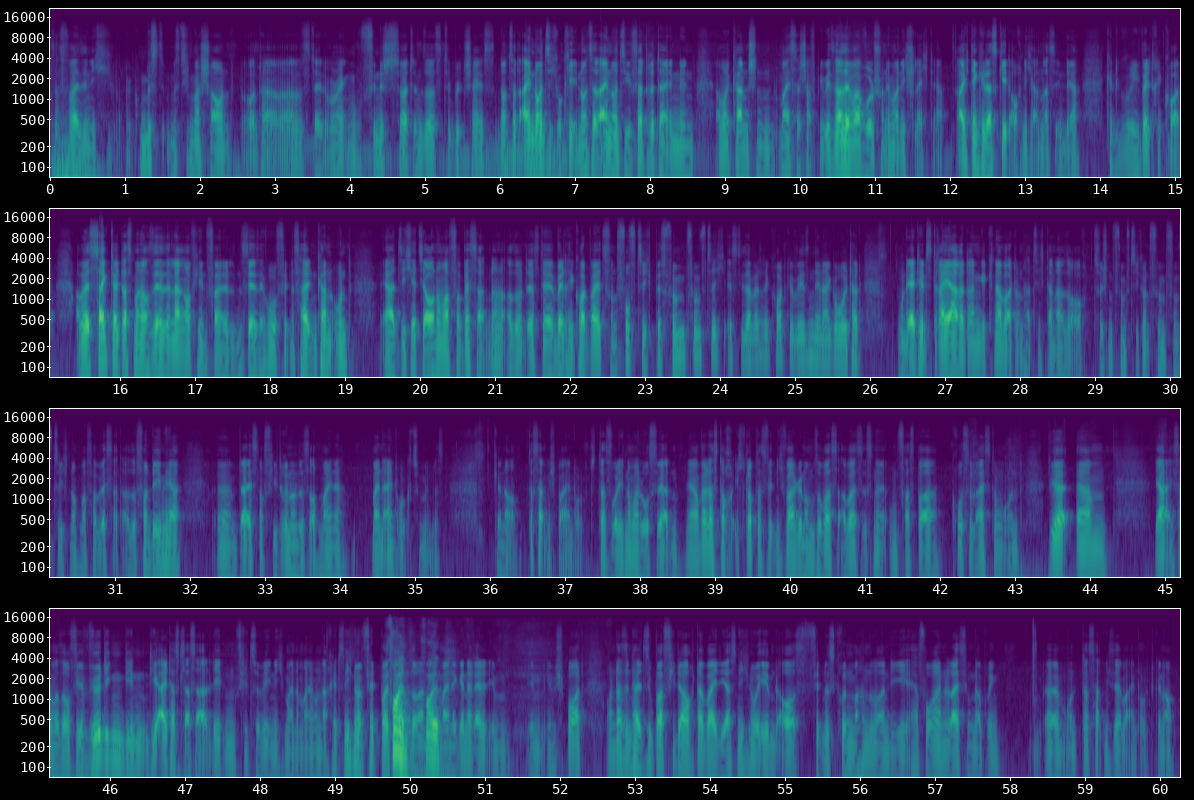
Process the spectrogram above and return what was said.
das weiß ich nicht. Müsste müsst ich mal schauen. State American finished third in the Steeplechase. 1991, okay, 1991 ist er Dritter in den amerikanischen Meisterschaften gewesen. Also er war wohl schon immer nicht schlecht, ja. Aber ich denke, das geht auch nicht anders in der Kategorie Weltrekord. Aber es zeigt halt, dass man auch sehr, sehr lange auf jeden Fall eine sehr, sehr hohe Fitness halten kann und er hat sich jetzt ja auch nochmal verbessert. Ne? Also das, der Weltrekord war jetzt von 50 bis 55 ist dieser Weltrekord gewesen, den er geholt hat. Und er hat jetzt drei Jahre dran geknabbert und hat sich dann also auch zwischen 50 und 55 nochmal verbessert. Also von dem her, äh, da ist noch viel drin und das ist auch meine, mein Eindruck zumindest. Genau, das hat mich beeindruckt. Das wollte ich nochmal loswerden. Ja, weil das doch, ich glaube, das wird nicht wahrgenommen, sowas, aber es ist eine unfassbar große Leistung und wir, ähm, ja, ich sag mal so, wir würdigen die, die Altersklasse-Athleten viel zu wenig, meiner Meinung nach. Jetzt nicht nur im Fatboys, sondern voll. ich meine generell im, im, im Sport. Und da sind halt super viele auch dabei, die das nicht nur eben aus Fitnessgründen machen, sondern die hervorragende Leistung da bringen. Ähm, und das hat mich sehr beeindruckt, genau.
